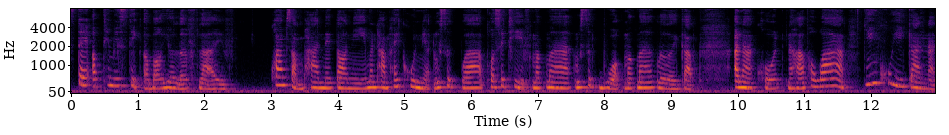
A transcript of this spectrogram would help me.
Stay optimistic about your love life ความสัมพันธ์ในตอนนี้มันทำให้คุณเนี่ยรู้สึกว่า positive มาก ๆ รู้สึกบวกมาก ๆ เลยกับ อนาคตนะคะ เพราะว่ายิ่งคุยกันนะ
